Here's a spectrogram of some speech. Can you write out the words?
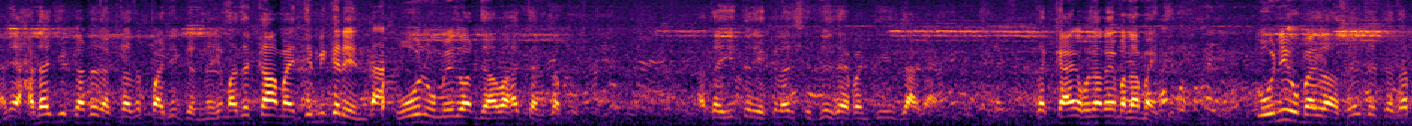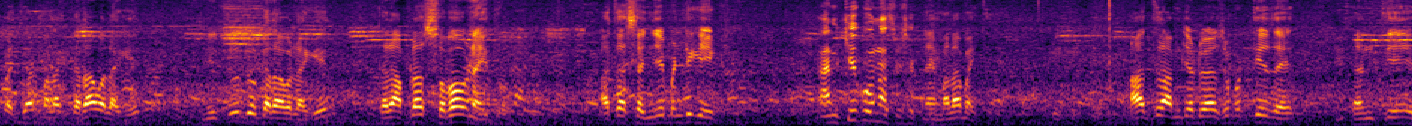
आणि हाडाची काढत रक्ताचं पाणी करणं हे माझं काम आहे ते मी करेन. कोण उमेदवार द्यावा हा त्यांचा प्रश्न आता ही तर एकनाथ शिंदे साहेबांची जागा आहे. तर काय होणार आहे मला माहिती नाही. कोणी उमेदवार असेल तर त्याचा प्रचार मला करावा लागेल नेतृत्व करावं लागेल कारण आपला स्वभाव नाही तो. आता संजय मंडिक एक आणखी कोण असू शकतं? नाही मला माहिती नाही. आज तर आमच्या डोळ्यासमोर तेच आहेत. कारण ते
